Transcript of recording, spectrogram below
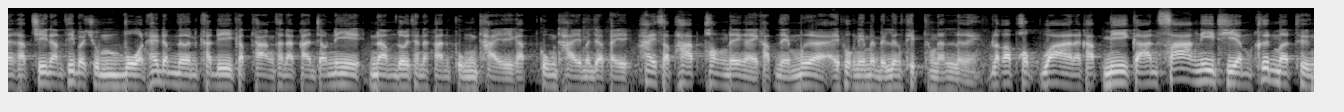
นะครับชี้นำที่ประชุมโหวตให้ดำเนินคดีกับทางธนาคารเจ้าหนี้นำโดยธนาคารกรุงไทยครับกรุงไทยมันจะไปให้สภาพคล่องได้ไงครับในเมื่อไอ้พวกนี้มันเป็นเรื่องทิพย์ทั้งนั้นเลย แล้วก็พบว่านะครับมีการสร้างหนี้เทียมขึ้นมาถึง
